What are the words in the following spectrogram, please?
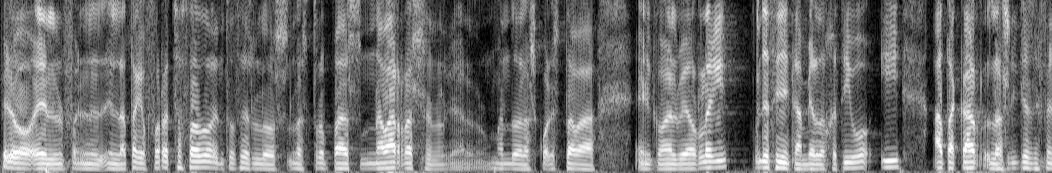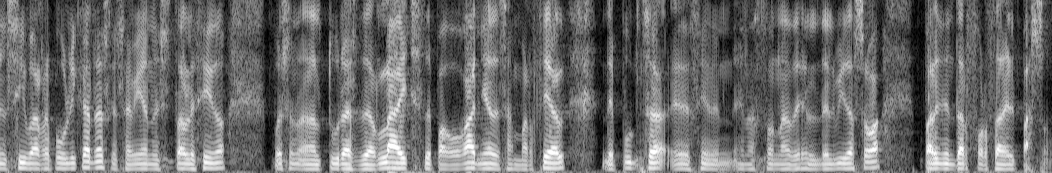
pero el, ataque fue rechazado, entonces las tropas navarras, en el, mando de las cuales estaba el coronel Beorlegui, deciden cambiar de objetivo y atacar las líneas defensivas republicanas que se habían establecido pues en alturas de Erlaich, de Pagogaña, de San Marcial, de Puncha, es decir, en, la zona del, Vidasoa, para intentar forzar el paso.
